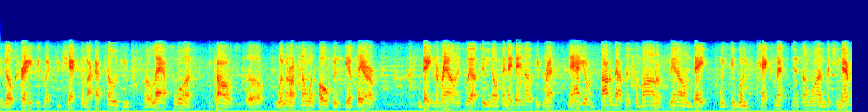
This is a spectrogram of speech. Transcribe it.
to go crazy, but you check them like I told you on the last one because uh, women are somewhat open if they are dating around as well too. You know what I'm saying? They dating other people around. Now, have you ever thought about this, Levon, or been on a date when you see a woman text messaging someone, but she never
